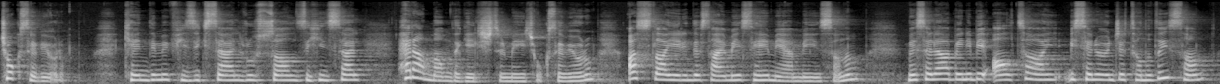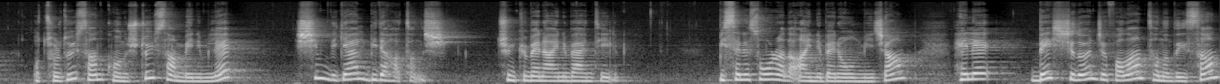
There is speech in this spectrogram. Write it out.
Çok seviyorum. Kendimi fiziksel, ruhsal, zihinsel her anlamda geliştirmeyi çok seviyorum. Asla yerinde saymayı sevmeyen bir insanım. Mesela beni bir 6 ay, bir sene önce tanıdıysan oturduysan, konuştuysan benimle şimdi gel bir daha tanış. Çünkü ben aynı ben değilim. Bir sene sonra da aynı ben olmayacağım. Hele 5 yıl önce falan tanıdıysan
